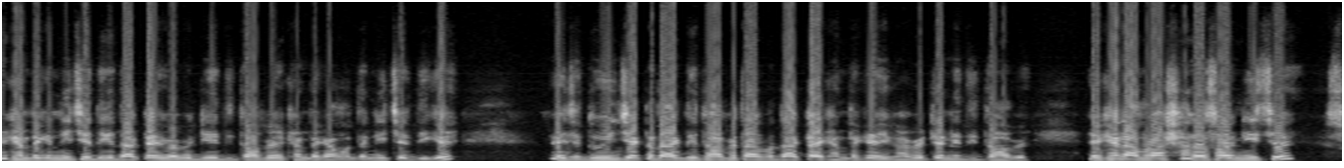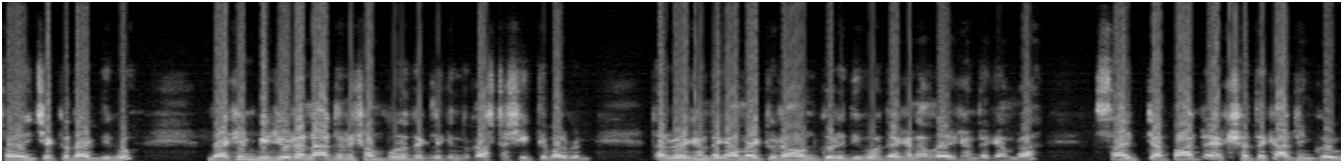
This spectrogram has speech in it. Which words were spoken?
এখান থেকে নিচের দিকে দাগটা এইভাবে দিয়ে দিতে হবে। এখান থেকে আমাদের নিচের দিকে এই যে দুই ইঞ্চি একটা দাগ দিতে হবে, তারপর দাগটা এখান থেকে এইভাবে টেনে দিতে হবে। এখানে আমরা সাড়ে ছয় নিচে ছয় ইঞ্চি একটা দাগ দিব। দেখেন ভিডিওটা না টেনে সম্পূর্ণ দেখলে কিন্তু কাজটা শিখতে পারবেন। তারপর এখান থেকে আমরা একটু রাউন্ড করে দিব। দেখেন আমরা এখান থেকে আমরা সাইডটা পার্ট একসাথে কাটিং করব।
